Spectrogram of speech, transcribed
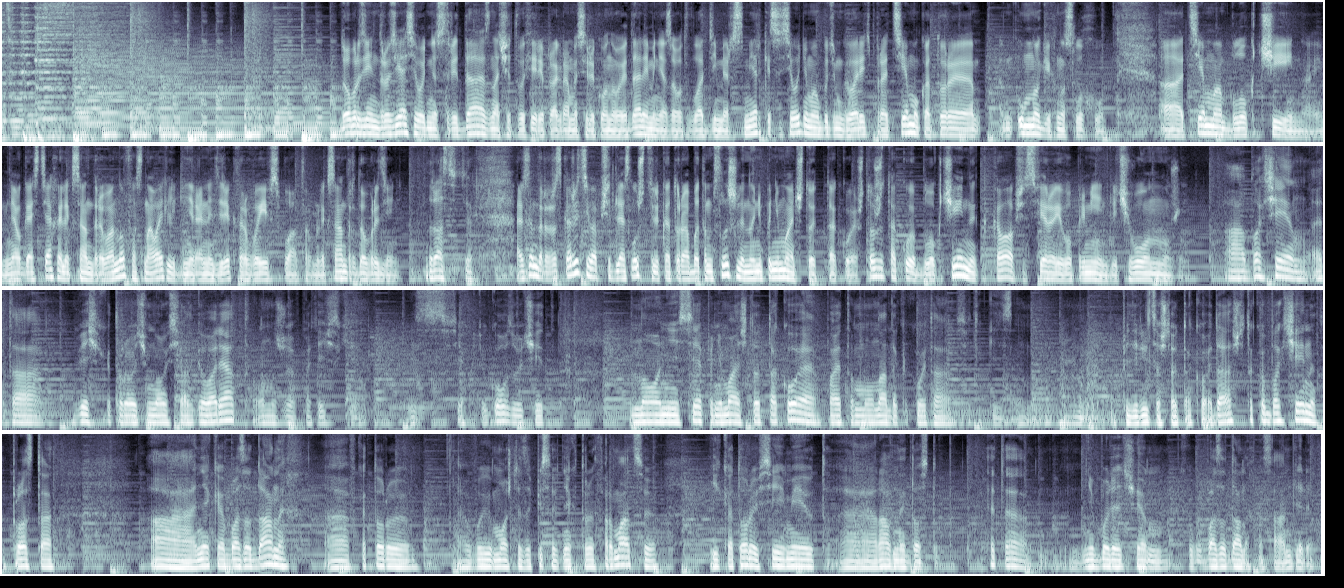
Добрый день, друзья. Сегодня среда, значит, в эфире программа «Силиконовые дали». Меня зовут Владимир Смеркис. И сегодня мы будем говорить про тему, которая у многих на слуху. А, тема блокчейна. И у меня в гостях Александр Иванов, основатель и генеральный директор Waves Platform. Александр, добрый день. Здравствуйте. Александр, расскажите вообще для слушателей, которые об этом слышали, но не понимают, что это такое. Что же такое блокчейн и какова вообще сфера его применения, для чего он нужен? А блокчейн — это вещи, которые очень много сейчас говорят. Он уже практически из всех утюгов звучит но не все понимают, что это такое, поэтому надо какой-то все-таки определиться, что это такое. Да? Что такое блокчейн? Это просто а, некая база данных, а, в которую вы можете записывать некоторую информацию и которой все имеют а, равный доступ. Это не более чем как бы, база данных на самом деле.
